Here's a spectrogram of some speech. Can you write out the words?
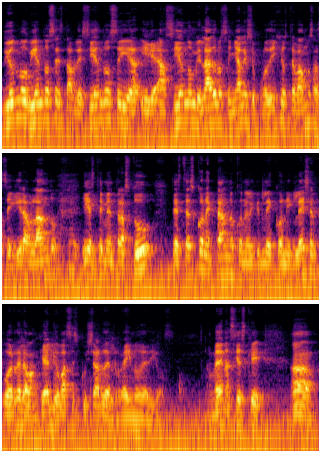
Dios moviéndose, estableciéndose y, haciendo milagros, señales y prodigios, te vamos a seguir hablando. Y este, mientras tú te estés conectando con, el, con iglesia, el poder del evangelio, vas a escuchar del reino de Dios. Amén. Así es que ah,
